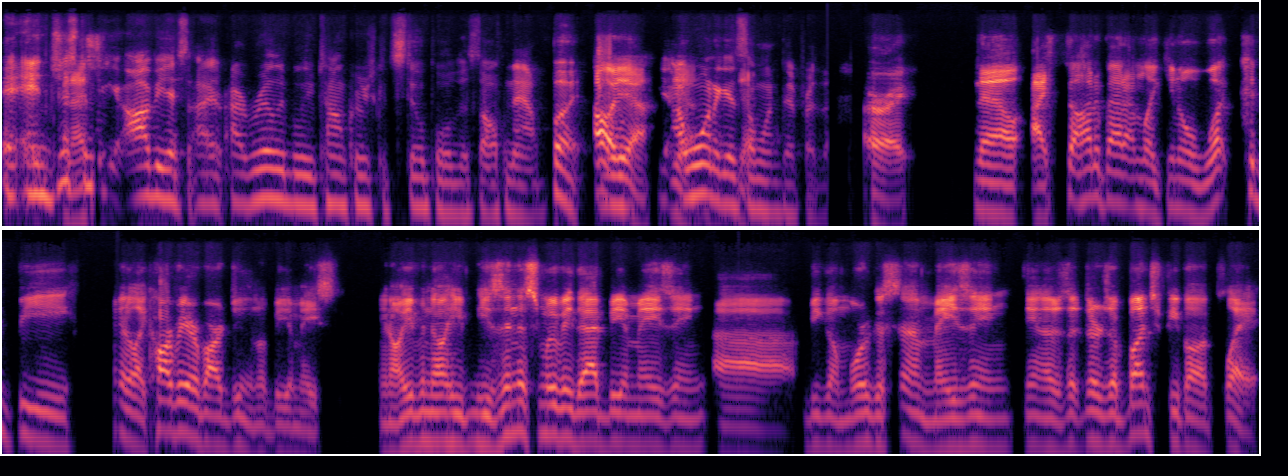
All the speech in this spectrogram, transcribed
And, and just And I to be obvious, I, I really believe Tom Cruise could still pull this off now. But Oh, I- yeah, I want to get yeah. someone different. All right. Now I thought about it. I'm like, you know, what could be, you know, like Javier Bardem would be amazing. You know, even though he, he's in this movie, that'd be amazing. Uh, Viggo Mortensen, amazing. You know, there's a, there's a bunch of people that play it,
